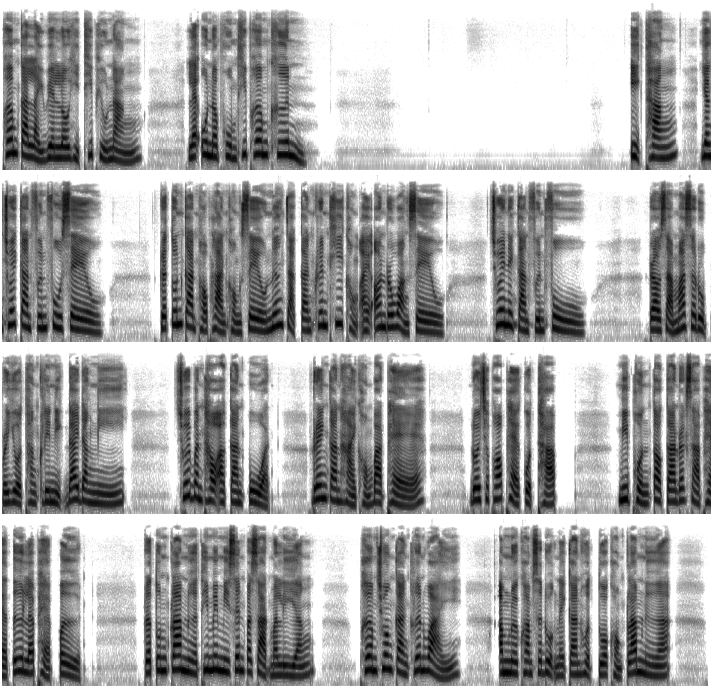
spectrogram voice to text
เพิ่มการไหลเวียนโลหิตที่ผิวหนัง และอุณหภูมิที่เพิ่มขึ้น อีกทั้งยังช่วยการฟื้นฟูเซลล์ กระตุ้นการเผาผลาญของเซลล์เนื่องจากการเคลื่อนที่ของไอออนระหว่างเซลล์ ช่วยในการฟื้นฟู เราสามารถสรุปประโยชน์ทางคลินิกได้ดังนี้ ช่วยบรรเทาอาการปวด เร่งการหายของบาดแผล โดยเฉพาะแผลกดทับ มีผลต่อการรักษาแผลตื้นและแผลเปิด กระตุ้นกล้ามเนื้อที่ไม่มีเส้นประสาทมาเลี้ยง เพิ่มช่วงการเคลื่อนไหวอำนวยความสะดวกในการหดตัวของกล้ามเนื้อ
